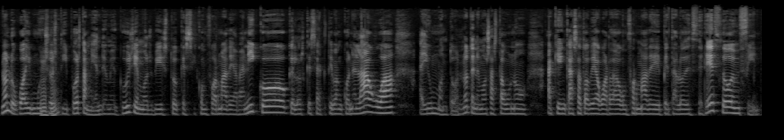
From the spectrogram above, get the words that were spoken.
¿no? Luego hay muchos tipos también de omikuji. Hemos visto que sí con forma de abanico, que los que se activan con el agua, hay un montón. ¿no? Tenemos hasta uno aquí en casa todavía guardado con forma de pétalo de cerezo, en fin.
